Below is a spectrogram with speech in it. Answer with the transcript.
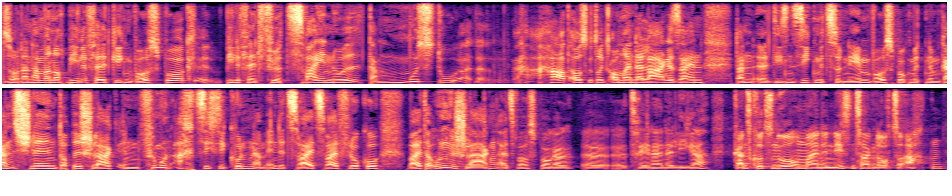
So, dann haben wir noch Bielefeld gegen Wolfsburg. Bielefeld führt 2-0. Da musst du äh, hart ausgedrückt auch mal in der Lage sein, dann äh, diesen Sieg mitzunehmen. Wolfsburg mit einem ganz schnellen Doppelschlag in 85 Sekunden am Ende 2-2. Floko weiter ungeschlagen als Wolfsburger äh, Trainer in der Liga. Ganz kurz nur, um mal in den nächsten Tagen darauf zu achten.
